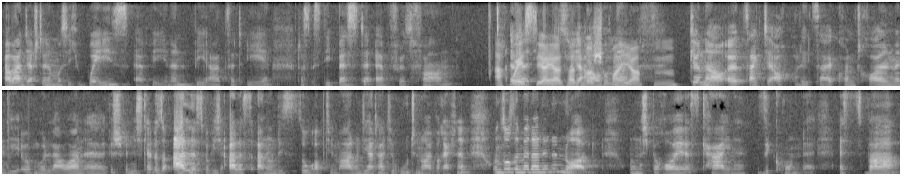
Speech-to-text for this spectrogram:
Aber an der Stelle muss ich Waze erwähnen, W-A-Z-E. Das ist die beste App fürs Fahren. Ach, Äh, Waste, die ja, ja, das hatten ja wir auch, schon mal, ne? ja. Hm. Genau, äh, zeigt ja auch Polizeikontrollen, wenn die irgendwo lauern, äh, Geschwindigkeit, also alles, wirklich alles an und die ist so optimal und die hat halt die Route neu berechnet und so sind wir dann in den Norden und ich bereue es keine Sekunde. Es war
